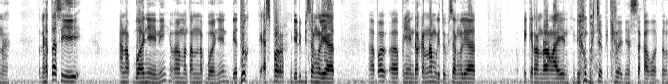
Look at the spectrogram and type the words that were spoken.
Nah ternyata si anak buahnya ini uh, mantan anak buahnya dia tuh esper jadi bisa ngelihat apa uh, punya indera keenam gitu bisa ngelihat pikiran orang lain. Dia baca pikirannya Sakamoto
